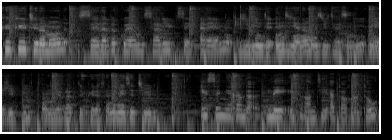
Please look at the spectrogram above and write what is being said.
Coucou tout le monde, c'est la Bookworm. Salut, c'est Adam. Je viens de Indiana aux États-Unis, mais j'habite en Europe depuis la fin de mes études. Et c'est Miranda, née et grandie à Toronto,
